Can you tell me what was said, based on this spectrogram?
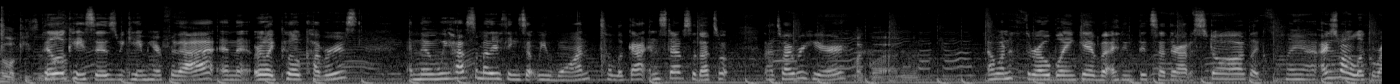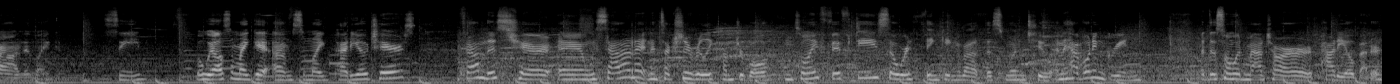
pillowcases. pillowcases. We came here for that, and then or like pillow covers, and then we have some other things that we want to look at and stuff. So that's what that's why we're here. Like what? I don't know. I want a throw blanket, but I think they said they're out of stock. Like plant. I just want to look around and like see. But we also might get um, some like patio chairs. Found this chair and we sat on it and it's actually really comfortable. It's only 50, so we're thinking about this one too. And they have one in green, but this one would match our patio better.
